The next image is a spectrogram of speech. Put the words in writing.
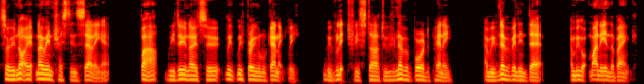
So we're not no interest in selling it, but we do know to we, we've grown organically. We've mm-hmm. literally started. We've never borrowed a penny, and we've never been in debt, and we've got money in the bank,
